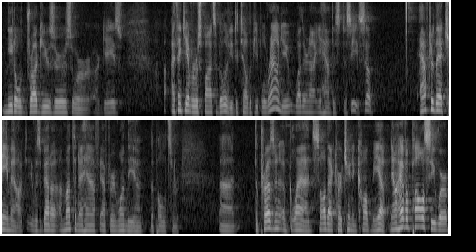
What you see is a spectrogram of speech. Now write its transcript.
needle drug users or, or gays. I think you have a responsibility to tell the people around you whether or not you have this disease. So after that came out, it was about a, a month and a half after I won the, uh, the Pulitzer. Uh, the president of GLAAD saw that cartoon and called me up. Now, I have a policy where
